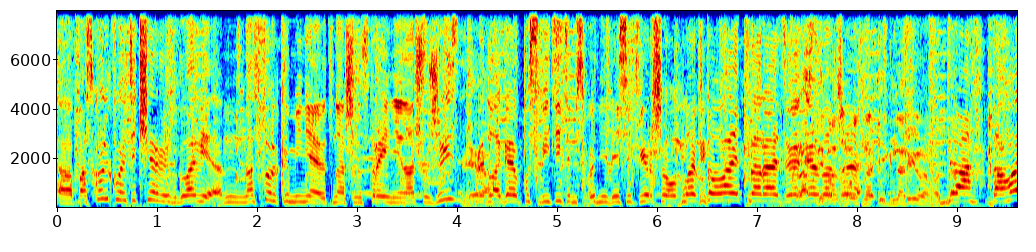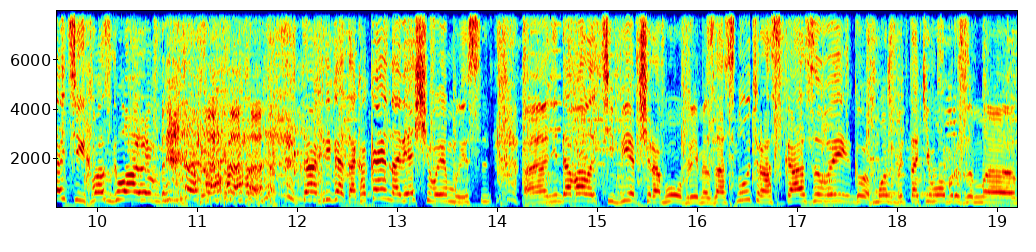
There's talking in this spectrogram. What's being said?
А, Поскольку эти черви в голове настолько меняют наше настроение и нашу жизнь, Yeah. предлагаю посвятить им сегодня весь эфир шоу Black to White на радио Раз Energy. невозможно игнорировать, да? Да, давайте их возглавим. Так, ребята, а какая навязчивая мысль э, не давала тебе вчера вовремя заснуть? Рассказывай. Может быть, таким образом э,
